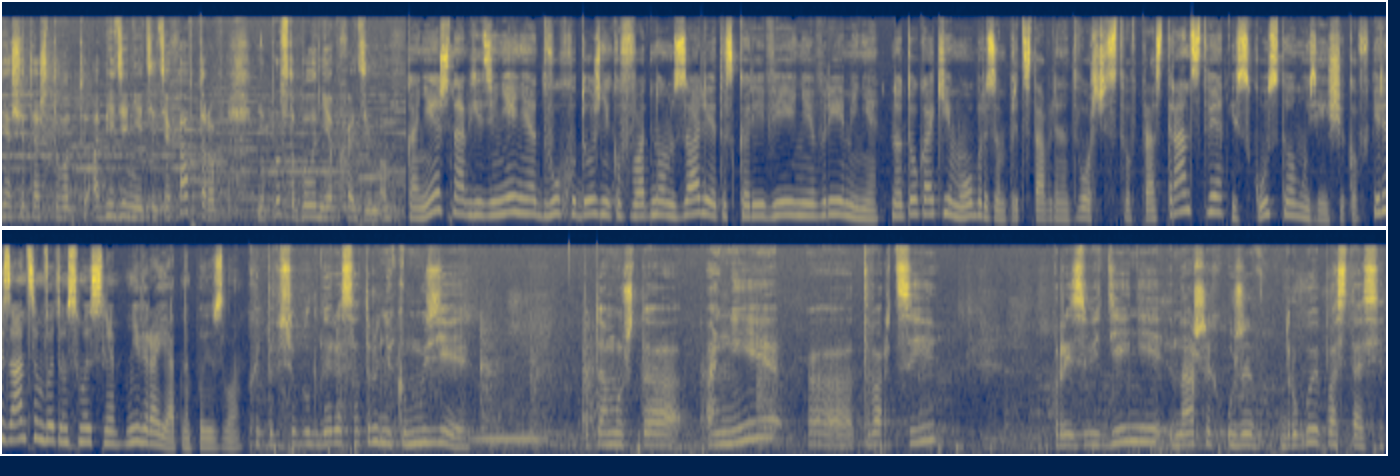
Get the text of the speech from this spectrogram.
я считаю, что вот объединить этих авторов ну, просто было необходимо. Конечно, объединение двух художников в одном зале – это скорее веяние времени, но то, каким образом представлено творчество в пространстве – искусство музейщиков. И рязанцам в этом смысле невероятно повезло. Это все благодаря сотрудникам музея, потому что они э, творцы произведений наших уже в другой ипостаси,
